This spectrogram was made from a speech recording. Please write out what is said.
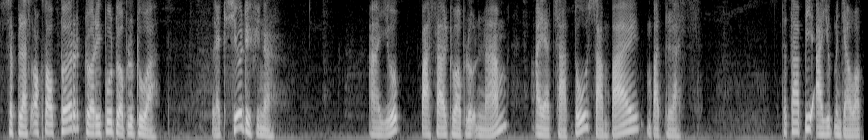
11 Oktober 2022 Lexio Divina. Ayub pasal 26 ayat 1 sampai 14 Tetapi Ayub menjawab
